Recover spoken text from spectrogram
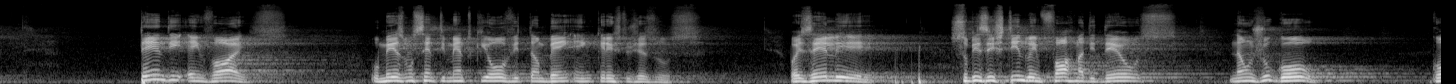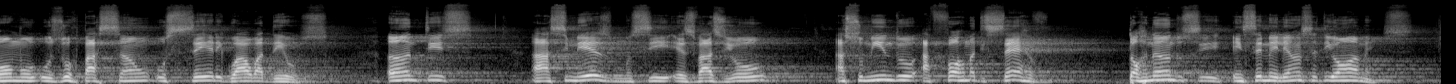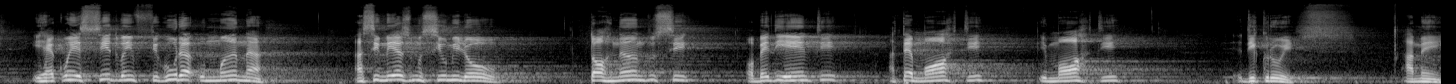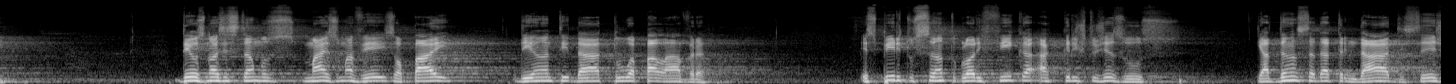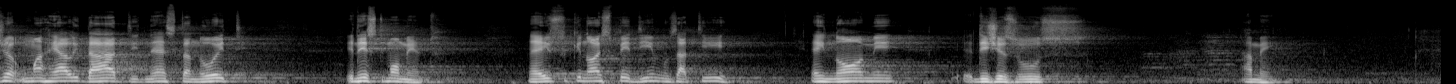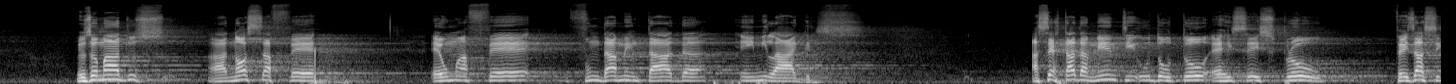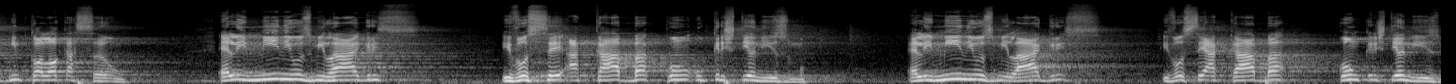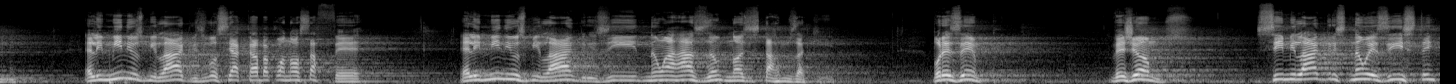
Tende em vós o mesmo sentimento que houve também em Cristo Jesus, pois ele, subsistindo em forma de Deus, não julgou como usurpação o ser igual a Deus, antes a si mesmo se esvaziou assumindo a forma de servo, tornando-se em semelhança de homens, e reconhecido em figura humana, a si mesmo se humilhou, tornando-se obediente até morte e morte de cruz. Amém. Deus, nós estamos mais uma vez, ó Pai, diante da tua palavra Espírito Santo, glorifica a Cristo Jesus. Que a dança da Trindade seja uma realidade nesta noite e neste momento. É isso que nós pedimos a Ti, em nome de Jesus. Amém. Meus amados, a nossa fé é uma fé fundamentada em milagres. Acertadamente, o doutor R.C. Sproul fez a seguinte colocação: elimine os milagres e você acaba com o cristianismo. Elimine os milagres e você acaba com o cristianismo. Elimine os milagres e você acaba com a nossa fé. Elimine os milagres e não há razão de nós estarmos aqui. Por exemplo, Vejamos, se milagres não existem,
